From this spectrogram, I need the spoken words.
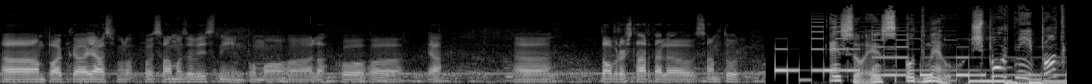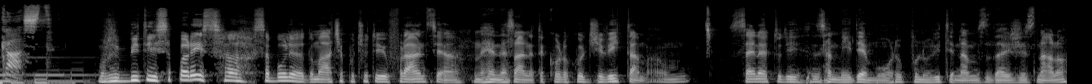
ampak ja, smo lahko samozavestni in bomo lahko ja, dobro štartali v sam tur. SOS odmev. Športni podcast. V biti se pa res se bolje domače počutijo v Franciji, ne, ne znane tako kot živi tam. Vse ne tudi za medije moram ponoviti nam zdaj že znano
